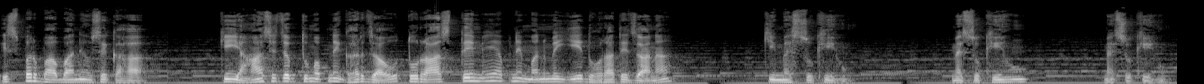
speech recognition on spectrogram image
इस पर बाबा ने उसे कहा कि, यहाँ से जब तुम अपने घर जाओ तो रास्ते में अपने मन में ये दोहराते जाना कि मैं सुखी हूँ। मैं सुखी हूँ, मैं सुखी हूँ।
